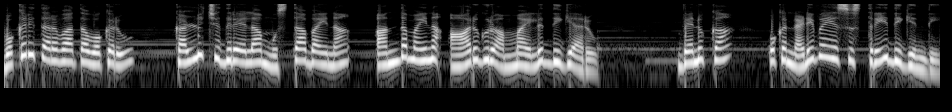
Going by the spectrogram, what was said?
ఒకరి తర్వాత ఒకరు కళ్ళు చెదిరేలా ముస్తాబైన అందమైన ఆరుగురు అమ్మాయిలు దిగారు. వెనుక ఒక నడివయస్సు స్త్రీ దిగింది.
